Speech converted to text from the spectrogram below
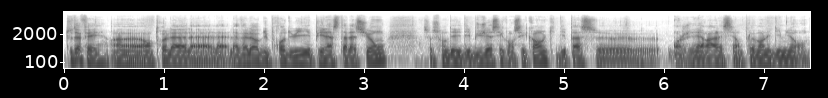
Tout à fait. Hein, entre la, la, la, valeur du produit et puis l'installation, ce sont des, des budgets assez conséquents qui dépassent euh, en général assez amplement les 10 000 euros.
